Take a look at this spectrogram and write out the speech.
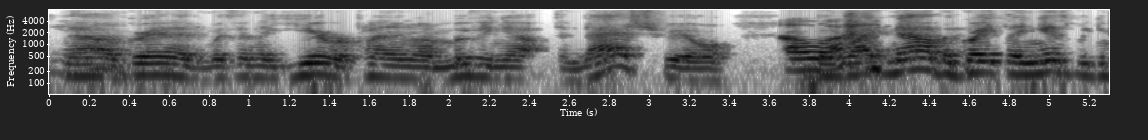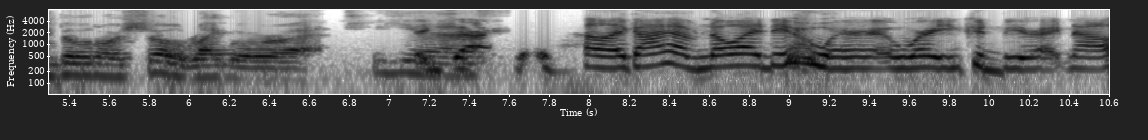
Now, granted, within a year we're planning on moving out to Nashville, oh but wow. right now the great thing is we can build our show right where we're at. Yes. exactly like i have no idea where where you could be right now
